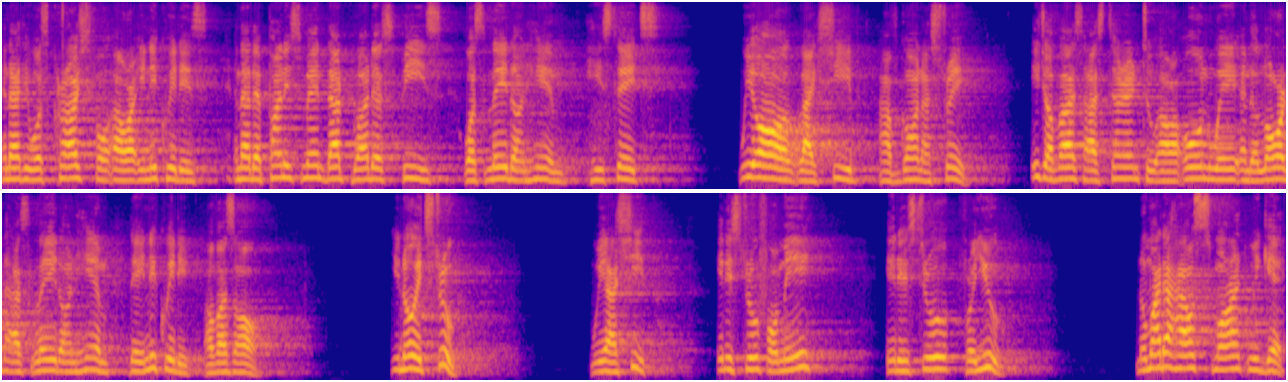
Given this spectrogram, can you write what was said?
and that he was crushed for our iniquities, and that the punishment that brought us peace was laid on him, he states, We all, like sheep, have gone astray. Each of us has turned to our own way, and the Lord has laid on him the iniquity of us all. You know it's true. We are sheep. It is true for me, it is true for you. No matter how smart we get,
